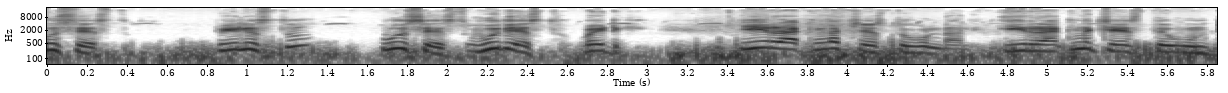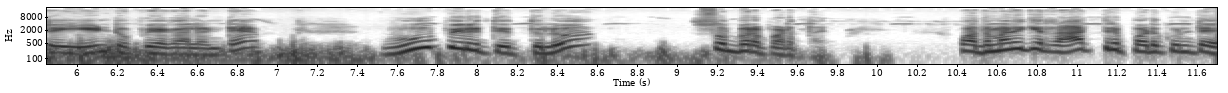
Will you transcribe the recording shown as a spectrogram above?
ఊసేస్తూ పీలుస్తూ ఊసేస్తూ ఊదేస్తూ బయటికి. ఈ రకంగా చేస్తూ ఉండాలి. ఈ రకంగా చేస్తూ ఉంటే ఏంటి ఉపయోగాలంటే ఊపిరితిత్తులు శుభ్రపడతాయి. కొంతమందికి రాత్రి పడుకుంటే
